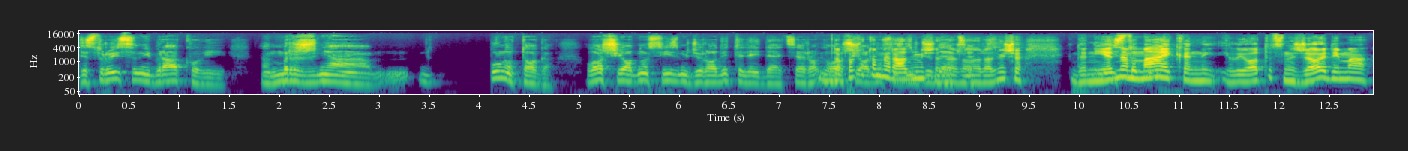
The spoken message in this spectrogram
destruisani brakovi, mržnja, puno toga. Loši odnosi između roditelja i dece, ro, Da, loši odnosi tome između razmišlja, dece. znaš, ono, razmišlja da nijedna Isto- majka ni, ili otac ne žele da ima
